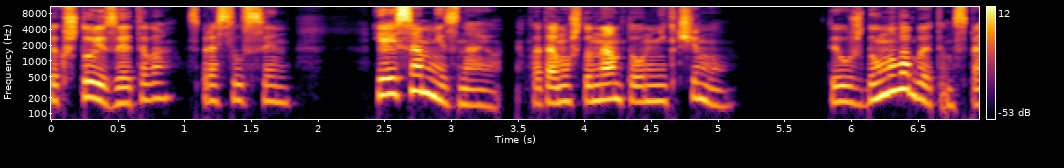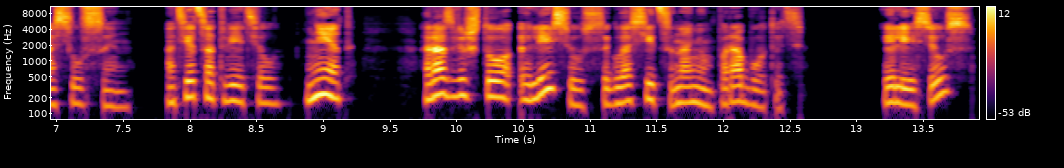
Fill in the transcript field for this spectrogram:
«Так что из этого?» — спросил сын. «Я и сам не знаю, потому что нам-то он ни к чему». «Ты уж думал об этом?» — спросил сын. Отец ответил, «Нет, разве что Элесиус согласится на нем поработать». «Элесиус?»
